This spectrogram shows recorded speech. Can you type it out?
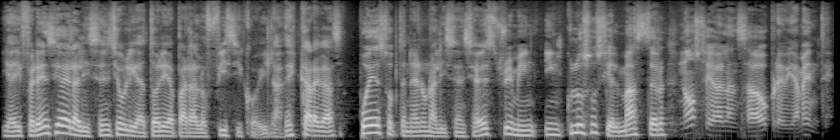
y a diferencia de la licencia obligatoria para lo físico y las descargas, puedes obtener una licencia de streaming incluso si el máster no se ha lanzado previamente.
